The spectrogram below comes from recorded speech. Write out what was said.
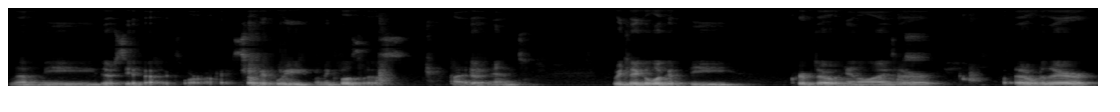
Let me, there's CFF Explorer, okay, so if we, let me close this, item and we take a look at the crypto analyzer, put that over there,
